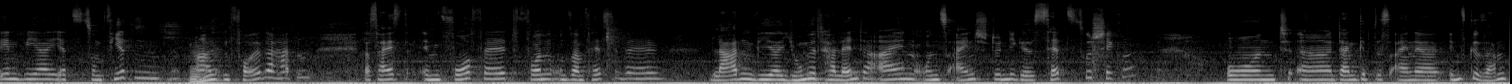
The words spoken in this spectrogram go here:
den wir jetzt zum vierten Mal Mhm. in Folge hatten. Das heißt, im Vorfeld von unserem Festival laden wir junge Talente ein, uns einstündige Sets zu schicken. Und äh, dann gibt es eine insgesamt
